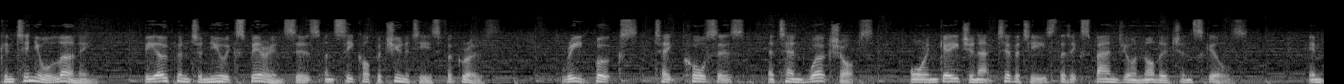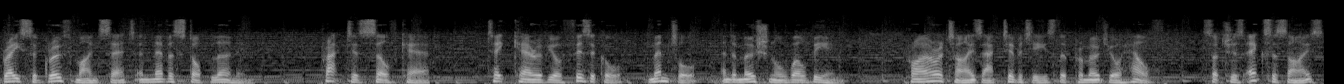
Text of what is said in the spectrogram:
Continual learning. Be open to new experiences and seek opportunities for growth. Read books, take courses, attend workshops, or engage in activities that expand your knowledge and skills. Embrace a growth mindset and never stop learning. Practice self-care. Take care of your physical, mental, and emotional well-being. Prioritize activities that promote your health, such as exercise,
